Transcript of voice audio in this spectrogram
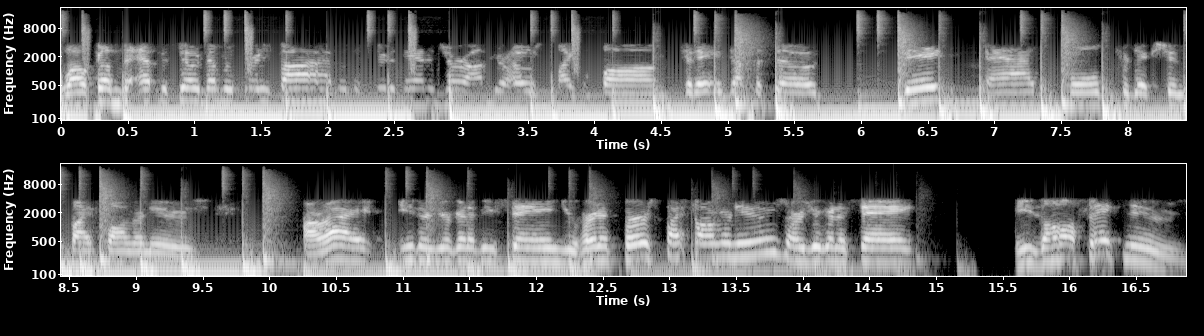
Welcome to episode number 35 of the Student Manager. I'm your host, Michael Fong. Today's episode Big, Bad, Bold Predictions by Fonger News. All right, either you're going to be saying you heard it first by Fonger News, or you're going to say he's all fake news.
